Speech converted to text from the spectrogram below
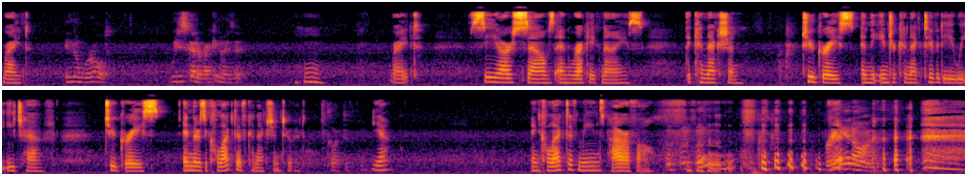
Right in the world. We just got to recognize it. Mm-hmm. Right. See ourselves and recognize the connection to grace and the interconnectivity we each have to grace. And there's a collective connection to it. Collective. Yeah. And collective means powerful. Bring it on.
